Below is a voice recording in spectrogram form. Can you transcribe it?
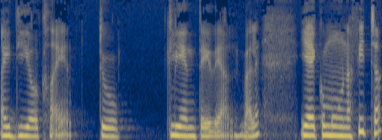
ideal client, tu cliente ideal, ¿vale? Y hay como una ficha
